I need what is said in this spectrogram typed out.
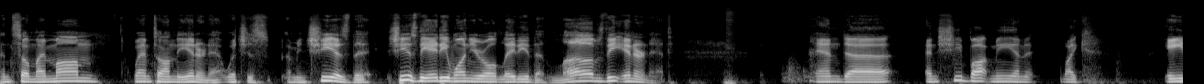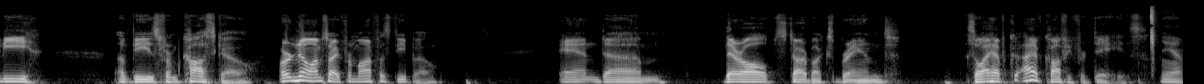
And so my mom went on the internet, which is, I mean, she is the, she is the 81 year old lady that loves the internet. And, uh, and she bought me an like 80 of these from Costco or no, I'm sorry, from Office Depot. And, um, they're all Starbucks brand. So I have, I have coffee for days. Yeah.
